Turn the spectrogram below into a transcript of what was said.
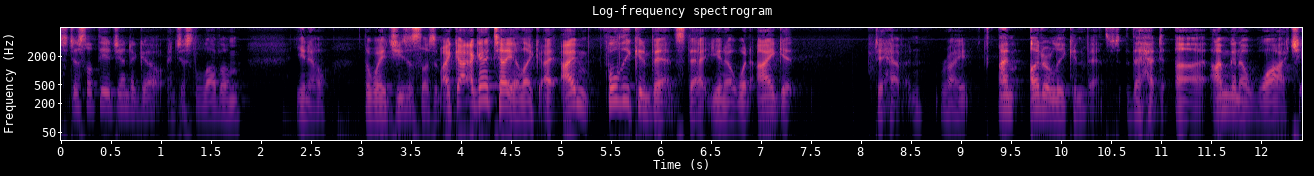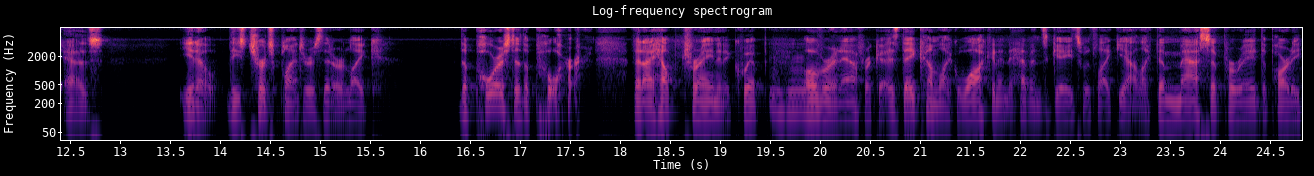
So just let the agenda go and just love them, you know, the way Jesus loves them. I got, I got to tell you, like, I, I'm fully convinced that, you know, when I get to heaven, right, I'm utterly convinced that uh, I'm going to watch as, you know, these church planters that are like the poorest of the poor that I helped train and equip over in Africa as they come like walking into heaven's gates with like, yeah, like the massive parade, the party.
